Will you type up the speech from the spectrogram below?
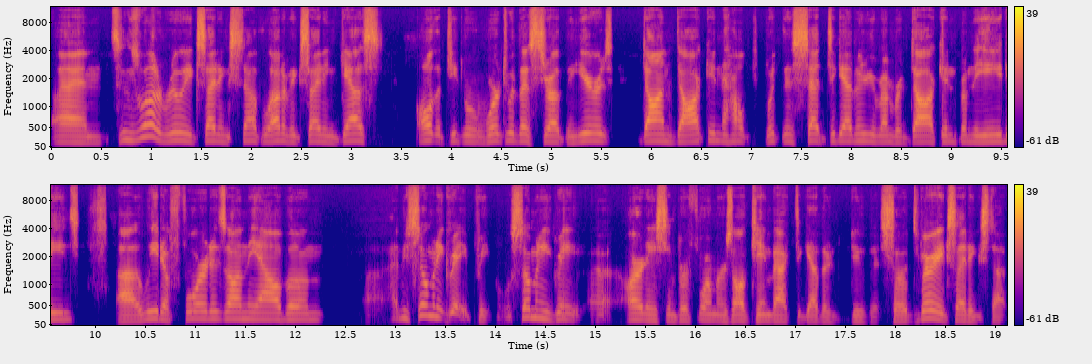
And so there's a lot of really exciting stuff, a lot of exciting guests, all the people who worked with us throughout the years. Don Dokken helped put this set together. You remember Dokken from the 80s. Uh, Lita Ford is on the album. Uh, I mean, so many great people, so many great uh, artists and performers all came back together to do this. So it's very exciting stuff.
